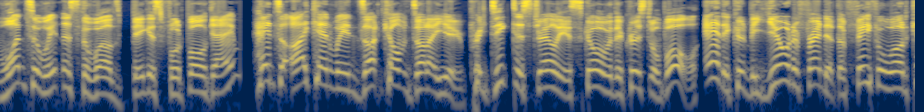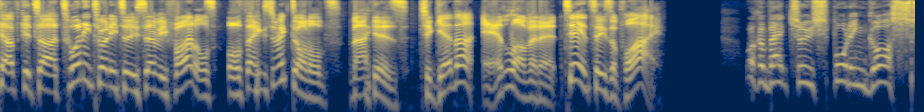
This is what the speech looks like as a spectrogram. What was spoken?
Want to witness the world's biggest football game? Head to iCanWin.com.au, predict Australia's score with a crystal ball, and it could be you and a friend at the FIFA World Cup Qatar 2022 semi finals, all thanks to McDonald's. Maccas, together and loving it. TNC's apply. Welcome back to Sporting Goss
